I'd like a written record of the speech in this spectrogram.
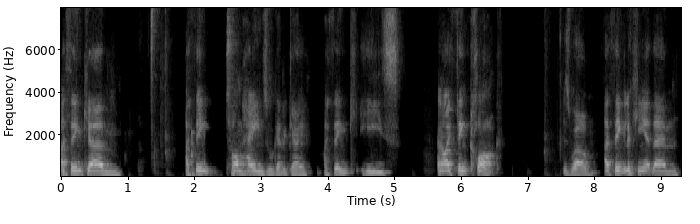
I think um, I think Tom Haines will get a go. I think he's, and I think Clarke as well. I think looking at them,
